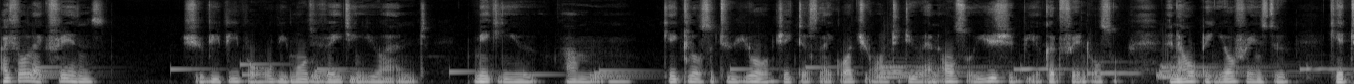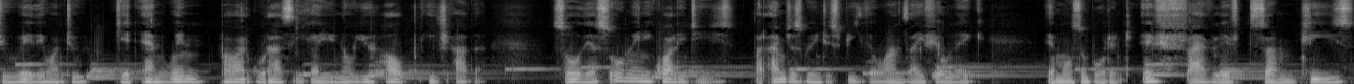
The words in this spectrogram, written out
I feel like friends should be people who be motivating you and making you um get closer to your objectives, like what you want to do, and also you should be a good friend also, and helping your friends to get to where they want to and when power gurasika you know you help each other. So there are so many qualities but i'm just going to speak the ones i feel like they're most important. If i've left some please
